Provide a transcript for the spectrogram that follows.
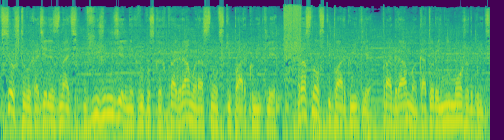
Все, что вы хотели знать в еженедельных выпусках программы «Росновский парк Уикли». «Росновский парк Уикли» – программа, которой не может быть.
